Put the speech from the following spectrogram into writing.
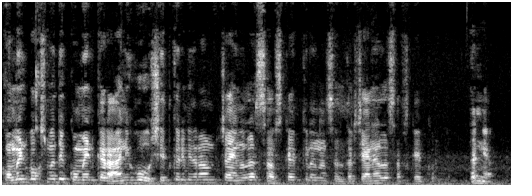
कॉमेंट बॉक्समध्ये कॉमेंट करा. आणि हो शेतकरी मित्रांनो चॅनलला सबस्क्राईब केलं नसेल तर चॅनलला सबस्क्राईब करा धन्यवाद.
